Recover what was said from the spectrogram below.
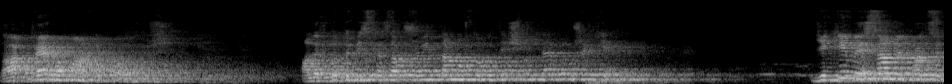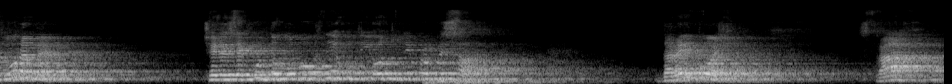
Так, треба мати Бога в душі. Але хто тобі сказав, що він там автоматично в тебе вже є? Якими саме процедурами, через яку домову книгу ти його туди прописав? Дари Божі, страх,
